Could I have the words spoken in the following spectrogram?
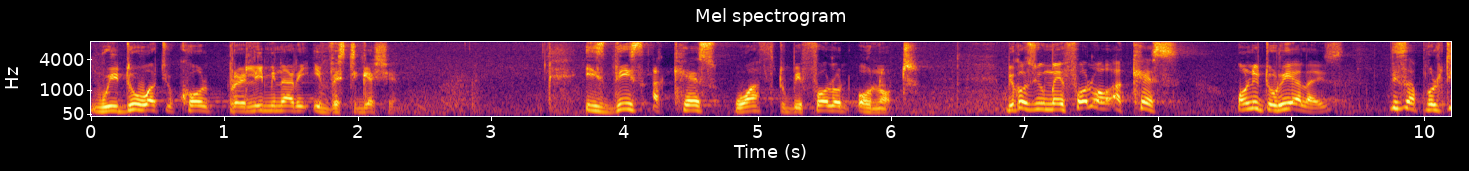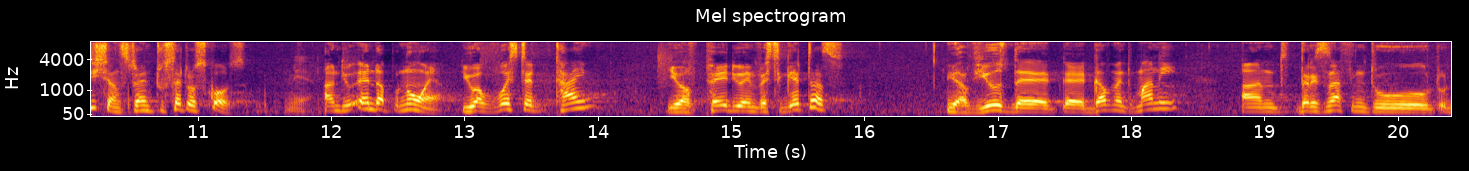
We do what you call preliminary investigation. Is this a case worth to be followed or not? Because you may follow a case only to realize these are politicians trying to settle scores. Yeah. And you end up nowhere. You have wasted time, you have paid your investigators, you have used the, the government money, and there is nothing to, to,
